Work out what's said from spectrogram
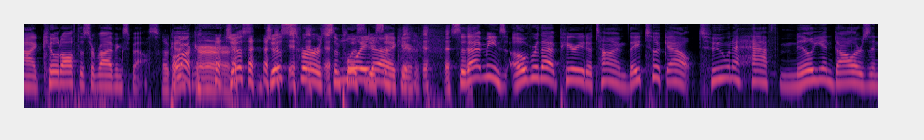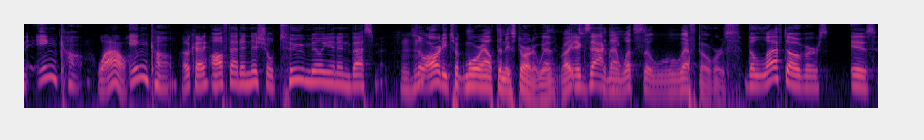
I killed off the surviving spouse Okay. Parker. just just for simplicity's sake here. So that means over that period of time, they took out two and a half million dollars in income. Wow. Income. Okay. Off that initial two million investment. Mm-hmm. So already took more out than they started with, right? Exactly. So then what's the leftovers? The leftovers is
